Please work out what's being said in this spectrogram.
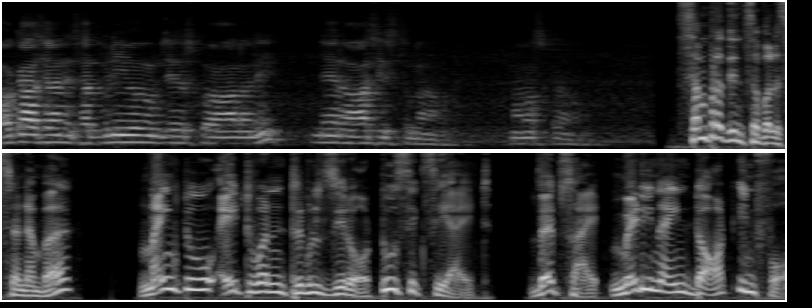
అవకాశాన్ని సద్వినియోగం చేసుకోవాలని నేను ఆశిస్తున్నాను. నమస్కారం. సంప్రదించవలసిన number nine two eight one triple zero two six eight. Website medi nine dot info.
